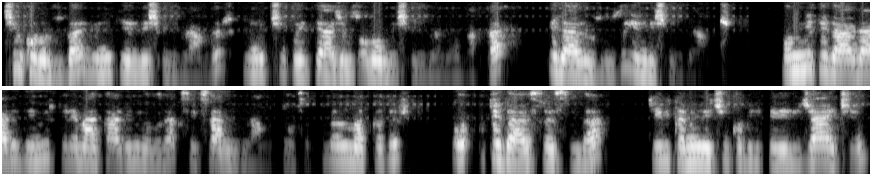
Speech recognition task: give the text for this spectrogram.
Çinko dozu da günlük 25 mg'dır. Günlük çinko ihtiyacımız 10-15 mg olmakta. Tedavi dozumuz da 25 mg'dır. Kombine tedavilerde demir elemental demir olarak 80 mg'lık doza kullanılmaktadır. O, bu tedavi sırasında C vitamini ve çinko birlikte verileceği için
